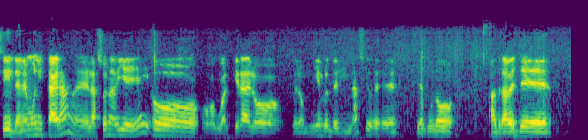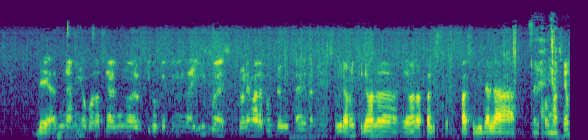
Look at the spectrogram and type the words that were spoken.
Sí, tenemos un Instagram, eh, la zona VJJ, o, o, cualquiera de los, de los miembros del gimnasio, si alguno a través de, de algún amigo conoce a alguno de los chicos que estén ahí, pues sin problema le pueden preguntar y también seguramente le van a, le van a facilitar la, información.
